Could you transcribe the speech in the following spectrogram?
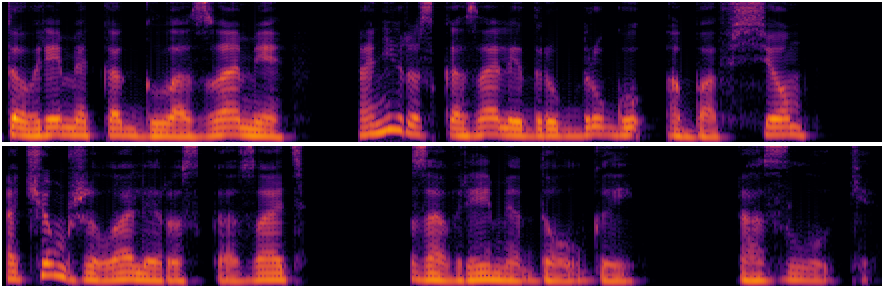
в то время как глазами они рассказали друг другу обо всем, о чем желали рассказать за время долгой разлуки.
